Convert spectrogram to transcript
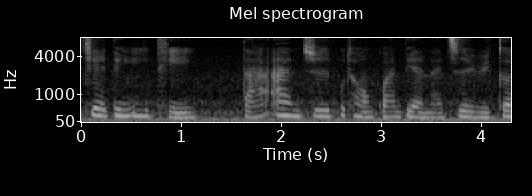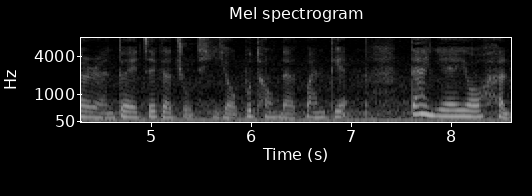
界定议题。答案之不同观点来自于个人对这个主题有不同的观点，但也有很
